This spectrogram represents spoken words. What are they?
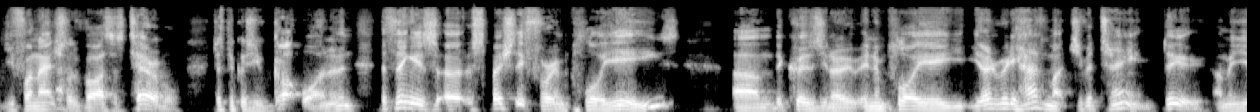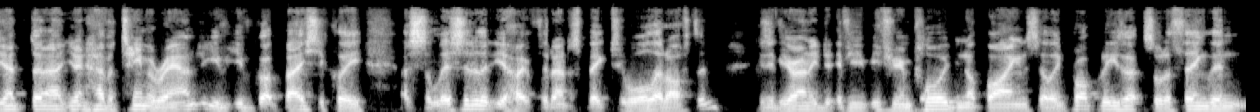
your financial advice is terrible just because you've got one. And the thing is, uh, especially for employees, um, because you know an employee you don't really have much of a team, do you? I mean, you don't, don't you don't have a team around you. You've, you've got basically a solicitor that you hopefully don't speak to all that often. Because if you're only if you if you're employed, you're not buying and selling properties, that sort of thing, then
